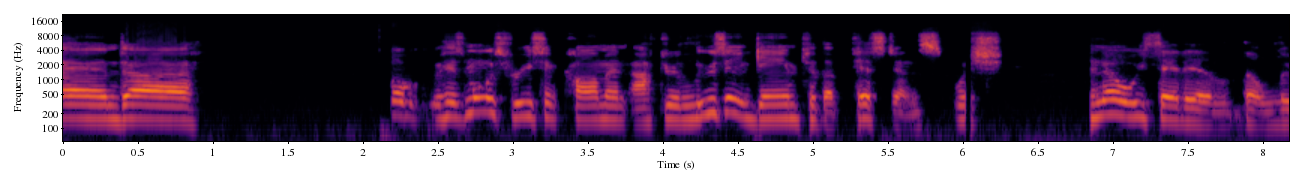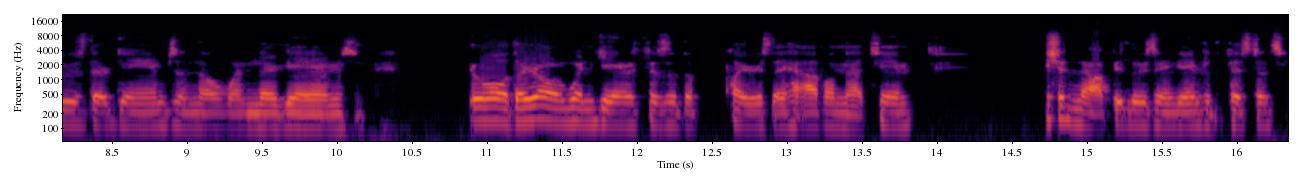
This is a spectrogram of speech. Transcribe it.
and uh, well, his most recent comment after losing game to the Pistons, which I know we say they'll they'll lose their games and they'll win their games. well, they're going to win games because of the players they have on that team. They should not be losing a game to the Pistons.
